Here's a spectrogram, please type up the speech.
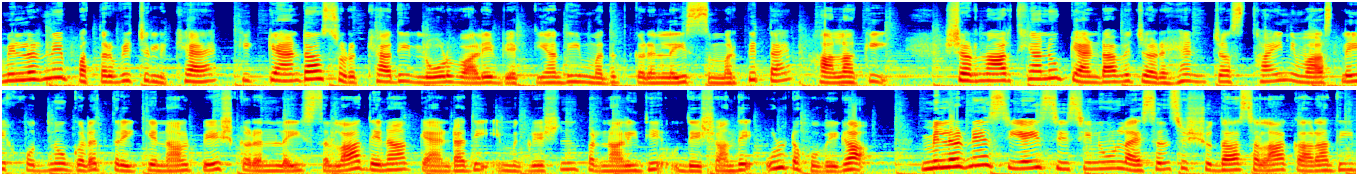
ਮਿਲਰ ਨੇ ਪੱਤਰ ਵਿੱਚ ਲਿਖਿਆ ਹੈ ਕਿ ਕੈਨੇਡਾ ਸੁਰੱਖਿਆ ਦੀ ਲੋੜ ਵਾਲੇ ਵਿਅਕਤੀਆਂ ਦੀ ਮਦਦ ਕਰਨ ਲਈ ਸਮਰਪਿਤ ਹੈ। ਹਾਲਾਂਕਿ ਸ਼ਰਨਾਰਥੀਆਂ ਨੂੰ ਕੈਨੇਡਾ ਵਿੱਚ ਰਹਿਣ ਜਾਂ ਸਥਾਈ ਨਿਵਾਸ ਲਈ ਖੁਦ ਨੂੰ ਗਲਤ ਤਰੀਕੇ ਨਾਲ ਪੇਸ਼ ਕਰਨ ਲਈ ਸਲਾਹ ਦੇਣਾ ਕੈਨੇਡਾ ਦੀ ਇਮੀਗ੍ਰੇਸ਼ਨ ਪ੍ਰਣਾਲੀ ਦੇ ਉਦੇਸ਼ਾਂ ਦੇ ਉਲਟ ਹੋਵੇਗਾ। ਮਿਲਰ ਨੇ CICC ਨੂੰ ਲਾਇਸੈਂਸ ਸ਼ੁਦਾ ਸਲਾਹਕਾਰਾਂ ਦੀ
